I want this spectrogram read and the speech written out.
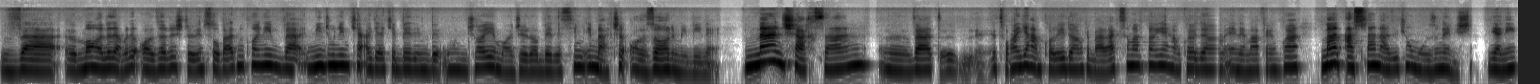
و ما حالا در مورد آزارش داریم صحبت می‌کنیم و می‌دونیم که اگر که بریم به اون جای ماجرا برسیم این بچه آزار می‌بینه. من شخصا و اتفاقا یه همکاری دارم که برعکس من یه همکاری دارم من فکر می‌کنم من اصلا نزدیک اون موضوع نمیشم. یعنی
